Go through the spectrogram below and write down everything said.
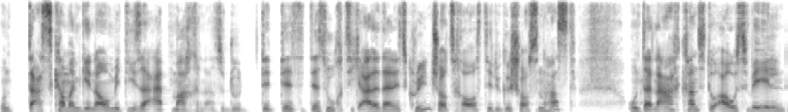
Und das kann man genau mit dieser App machen. Also du, der, der, sucht sich alle deine Screenshots raus, die du geschossen hast. Und danach kannst du auswählen,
